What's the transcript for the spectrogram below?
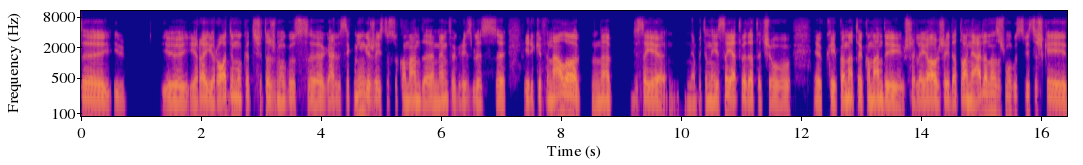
e, yra įrodymų, kad šitas žmogus e, gali sėkmingai žaisti su komanda Memphis Grizzlies ir iki finalo. Na, jisai, nebūtinai jisai atvedė, tačiau e, kai kuomet toj komandai šalia jo žaidė Tony Allenas, žmogus visiškai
